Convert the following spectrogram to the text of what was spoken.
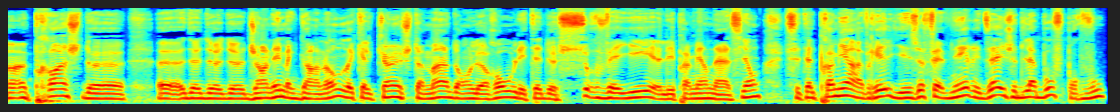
un proche de, euh, de, de, de Johnny McDonald, quelqu'un justement dont le rôle était de surveiller les Premières Nations. C'était le 1er avril, il les a fait venir et disait, j'ai de la bouffe pour vous.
